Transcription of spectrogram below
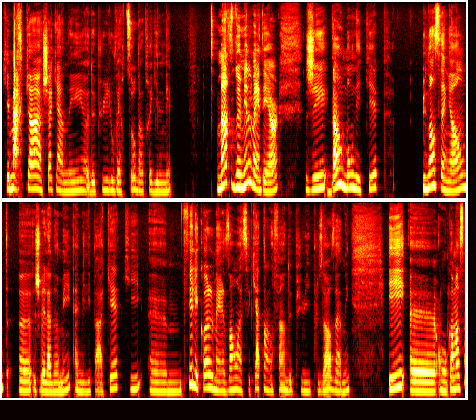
qui est marquant à chaque année depuis l'ouverture d'entre guillemets. Mars 2021, j'ai dans mon équipe une enseignante, euh, je vais la nommer Amélie Paquet, qui euh, fait l'école maison à ses quatre enfants depuis plusieurs années. Et euh, on commençait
